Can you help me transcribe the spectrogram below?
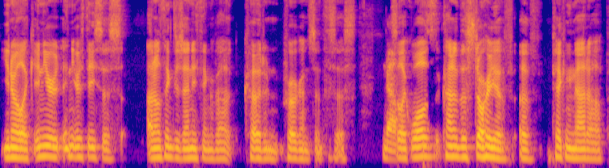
you know, like in your in your thesis, I don't think there's anything about code and program synthesis. No. So like, what was kind of the story of of picking that up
